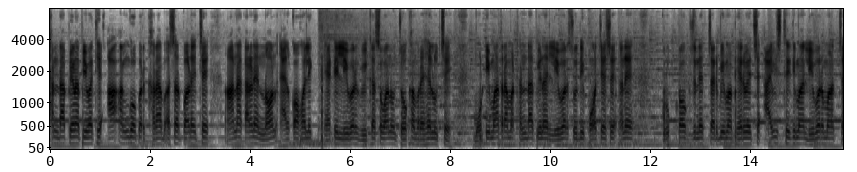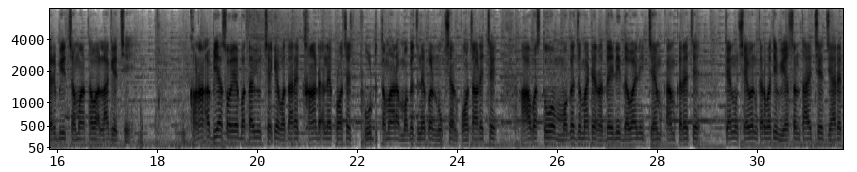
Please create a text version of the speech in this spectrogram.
ઠંડા પીણા પીવાથી આ અંગો પર ખરાબ અસર પડે છે. આના કારણે નોન એલ્કોહોલિક ફેટી લીવર વિકસવાનું જોખમ રહેલું છે. મોટી માત્રામાં ઠંડા પીણા લીવર સુધી પહોંચે છે અને ક્રુક્ટોક્સને ચરબીમાં ફેરવે છે. આવી સ્થિતિમાં લીવરમાં ચરબી જમા થવા લાગે છે. ઘણા અભ્યાસોએ બતાવ્યું છે કે વધારે ખાંડ અને પ્રોસેસ ફૂડ તમારા મગજને પણ નુકસાન પહોંચાડે છે. આ વસ્તુઓ મગજ માટે હૃદયની દવાની જેમ કામ કરે છે. તેનું સેવન કરવાથી વ્યસન થાય છે. જ્યારે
